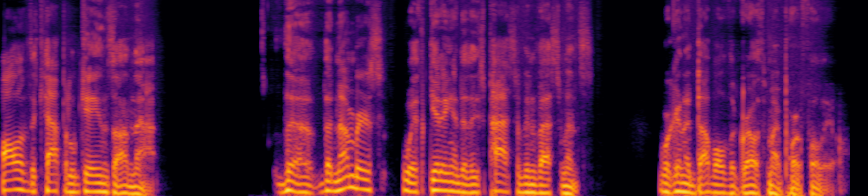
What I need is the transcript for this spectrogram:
all of the capital gains on that, the the numbers with getting into these passive investments were going to double the growth of my portfolio.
